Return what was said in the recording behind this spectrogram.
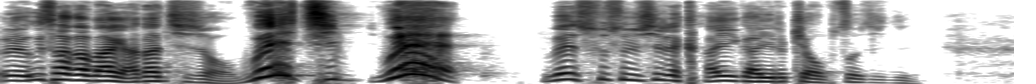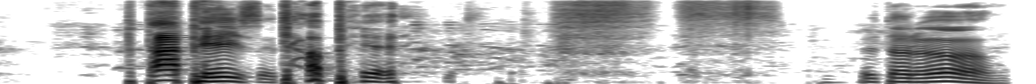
의사가 막 야단치죠. 왜 집 왜? 왜 수술실에 가위가 이렇게 없어지니? 다 배에 있어요. 다 배. 일단은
